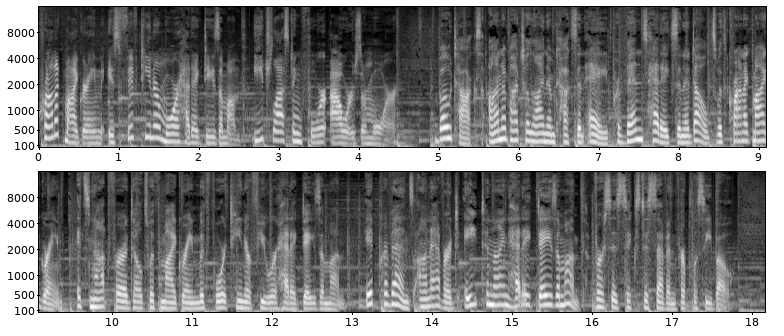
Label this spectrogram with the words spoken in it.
Chronic migraine is 15 or more headache days a month, each lasting four hours or more. Botox, onabotulinum toxin A, prevents headaches in adults with chronic migraine. It's not for adults with migraine with 14 or fewer headache days a month. It prevents, on average, 8 to 9 headache days a month versus 6 to 7 for placebo.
